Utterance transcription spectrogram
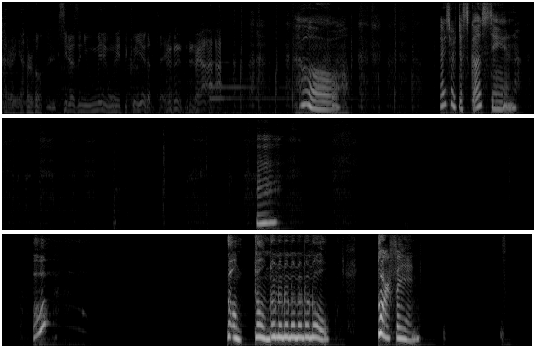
Oh. Guys are disgusting. Hmm. Don't, don't, no, no, no, no, no, no, no. Thorfinn!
